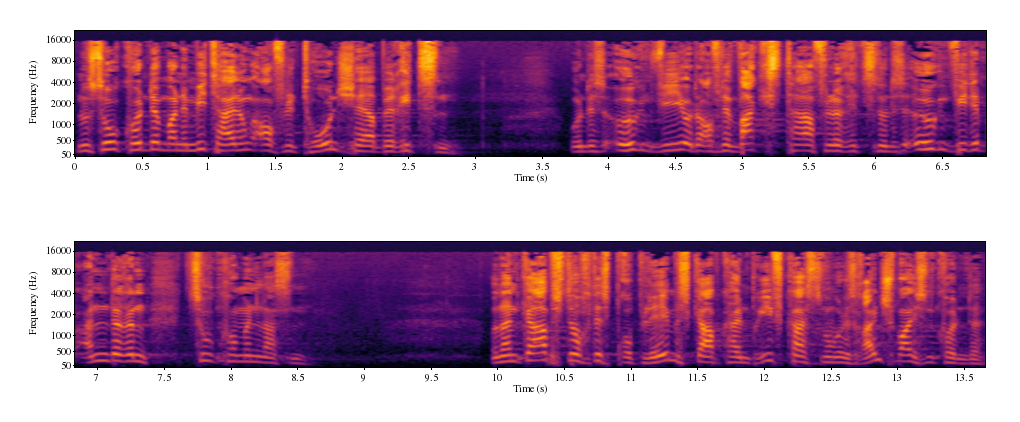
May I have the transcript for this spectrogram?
Nur so konnte man eine Mitteilung auf eine Tonscherbe ritzen und es irgendwie oder auf eine Wachstafel ritzen und es irgendwie dem anderen zukommen lassen. Und dann gab es doch das Problem, es gab keinen Briefkasten, wo man das reinschmeißen konnte.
